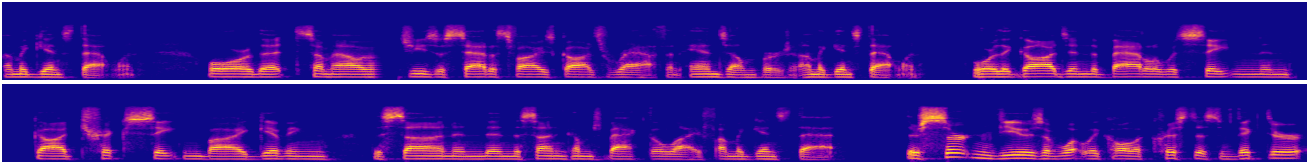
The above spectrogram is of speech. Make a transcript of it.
I'm against that one. Or that somehow Jesus satisfies God's wrath, an Anselm version. I'm against that one. Or that God's in the battle with Satan and God tricks Satan by giving the son and then the son comes back to life. I'm against that. There's certain views of what we call a Christus Victor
